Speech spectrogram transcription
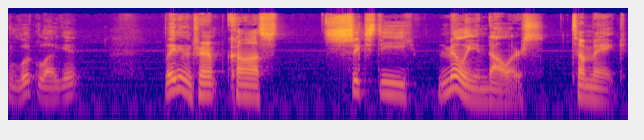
look like it. Lady and the Tramp cost sixty million dollars to make.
